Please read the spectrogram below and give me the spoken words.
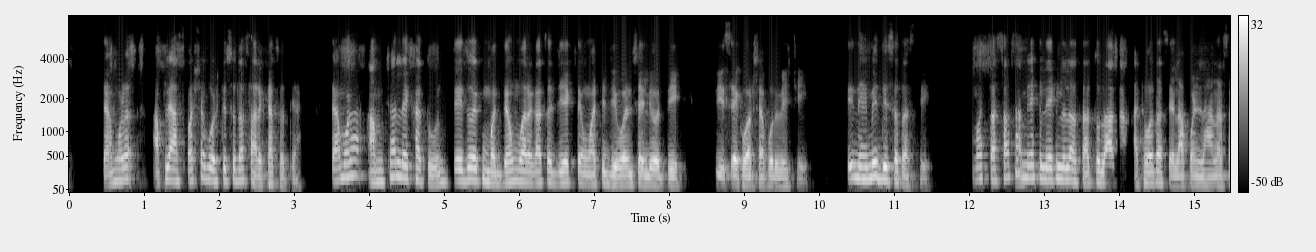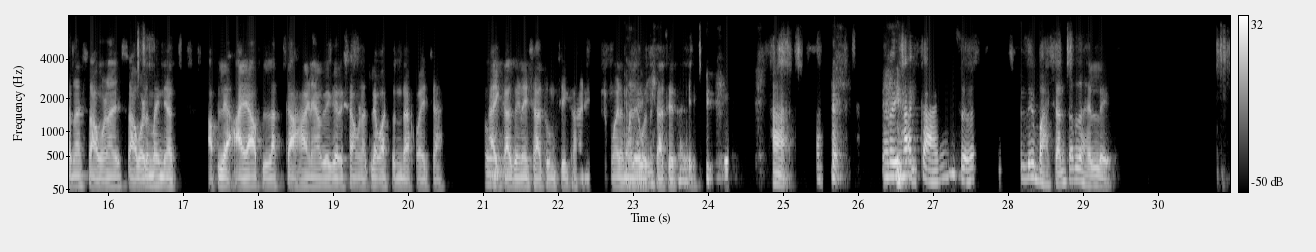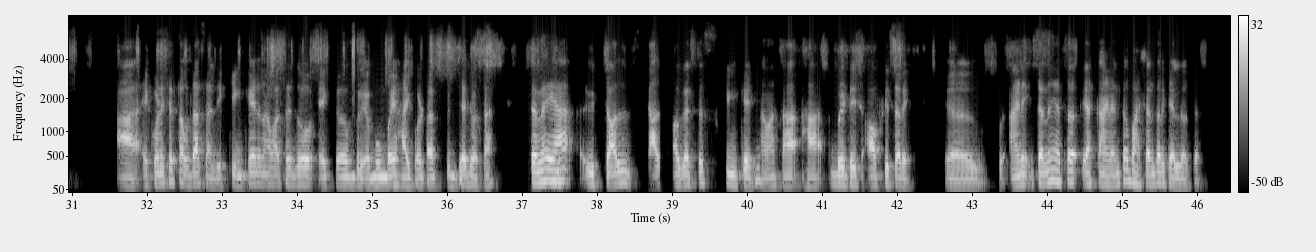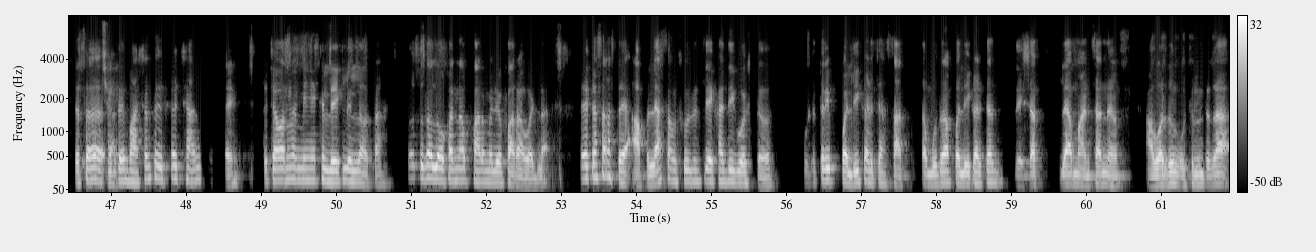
त्यामुळं आपल्या आसपासच्या गोष्टी सुद्धा सारख्याच होत्या. त्यामुळं आमच्या लेखातून ते जो एक मध्यम वर्गाचं जी एक तेव्हाची जीवनशैली होती तीस एक वर्षापूर्वीची ती नेहमी दिसत असते. मग तसाच आम्ही एक लेख लिहिला होता तुला आठवत असेल आपण लहान असताना श्रावण श्रावण महिन्यात आपल्या आया आपल्याला कहाण्या वगैरे श्रावणातल्या वाचून दाखवायच्या. हो. ऐका गणेशा तुमची कहाणी मळमळे उत्साचे तळे हा. तर ह्या कहाण्यांचं भाषांतर झालेलं आहे. एकोणीशे चौदा साली किंकेड नावाचा जो एक मुंबई हायकोर्टात जज होता त्यानं ह्या चार्ल्स चार्ल्स ऑगस्टस किंकेड नावाचा हा ब्रिटिश ऑफिसर आहे. आणि त्यानं ह्याचं या कहाण्यांचं भाषांतर केलं होतं. त्याचं ते भाषांतर इतकं छान आहे. त्याच्यावरनं मी एक लेख लिहिला होता. तो सुद्धा लोकांना फार म्हणजे फार आवडला. हे कसं असतंय आपल्या संस्कृतीतली एखादी गोष्ट कुठेतरी पलीकडच्या सात समुद्रा पलीकडच्या देशातल्या माणसानं आवर्जून उचलून त्याचा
